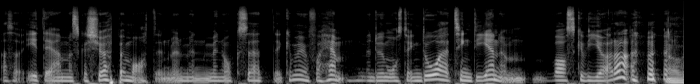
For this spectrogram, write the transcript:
Alltså ett är att man ska köpa maten men, men, men också att det kan man ju få hem. Men du måste ändå ha tänkt igenom vad ska vi göra? Ja,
